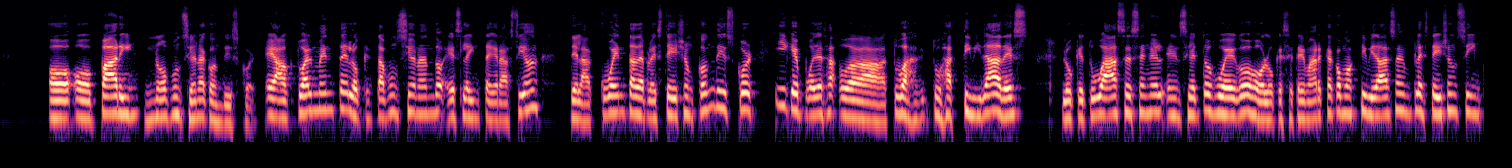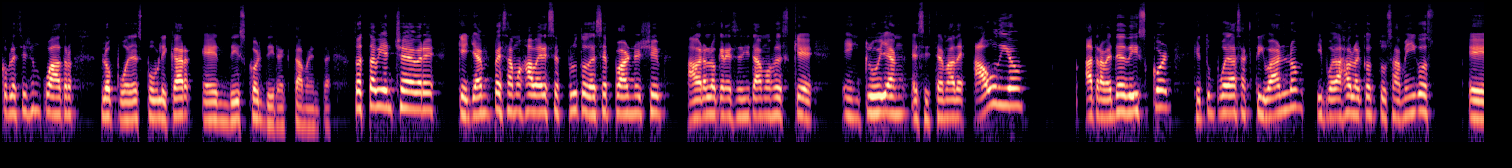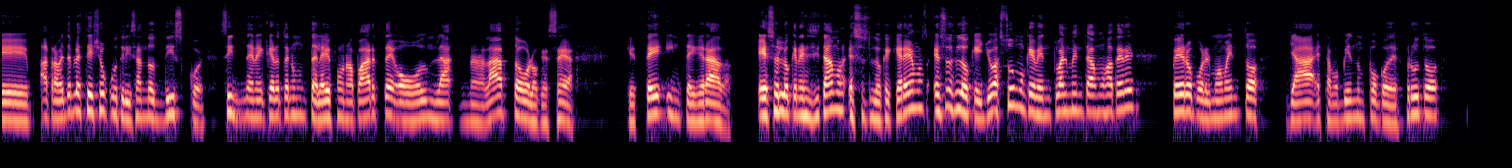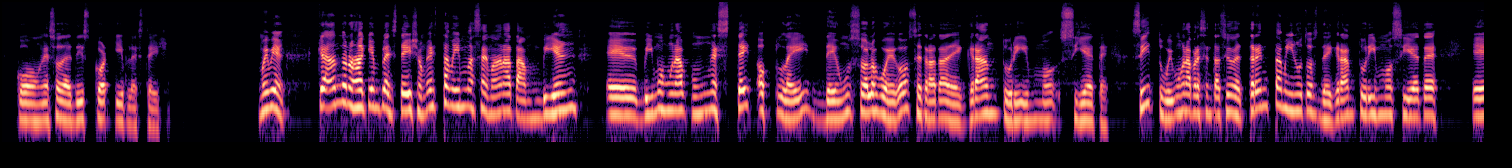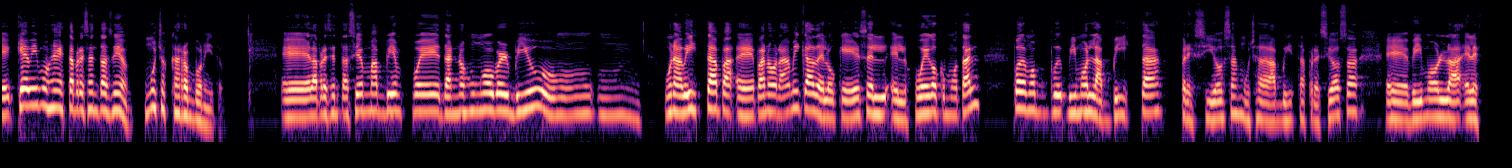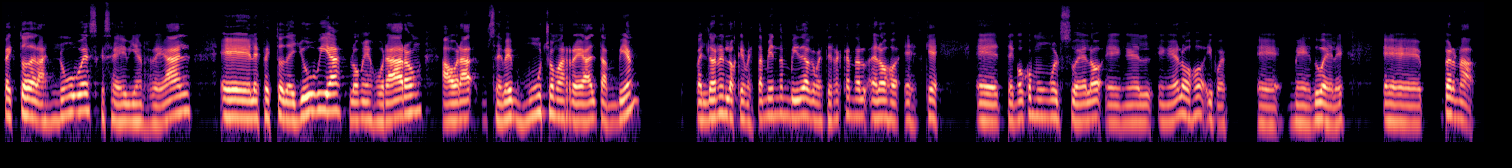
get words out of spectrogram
o, Party no funciona con Discord. Eh, actualmente lo que está funcionando es la integración de la cuenta de PlayStation con Discord y que puedes uh, tus actividades, lo que tú haces en, el, en ciertos juegos o lo que se te marca como actividades en PlayStation 5, PlayStation 4, lo puedes publicar en Discord directamente. Esto está bien chévere que ya empezamos a ver ese fruto de ese partnership. Ahora lo que necesitamos es que incluyan el sistema de audio a través de Discord, que tú puedas activarlo y puedas hablar con tus amigos eh, a través de PlayStation utilizando Discord, sin tener que tener un teléfono aparte o una laptop o lo que sea, que esté integrado. Eso es lo que necesitamos, eso es lo que queremos, eso es lo que yo asumo que eventualmente vamos a tener, pero por el momento ya estamos viendo un poco de fruto con eso de Discord y PlayStation. Muy bien, quedándonos aquí en PlayStation, esta misma semana también eh, vimos un State of Play de un solo juego. Se trata de Gran Turismo 7. Sí, tuvimos una presentación de 30 minutos de Gran Turismo 7. Eh, ¿Qué vimos en esta presentación? Muchos carros bonitos. Eh, la presentación más bien fue darnos un overview, una vista panorámica de lo que es el, el juego como tal. Podemos, vimos las vistas preciosas, muchas de las vistas preciosas. Eh, vimos el efecto de las nubes que se ve bien real. Eh, el efecto de lluvia lo mejoraron. Ahora se ve mucho más real también. Perdonen los que me están viendo en video que me estoy rascando el, ojo. Es que eh, tengo como un orzuelo en el, en el ojo y pues me duele. pero nada.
